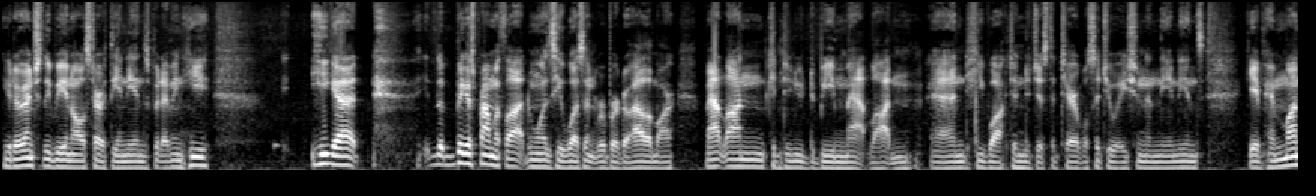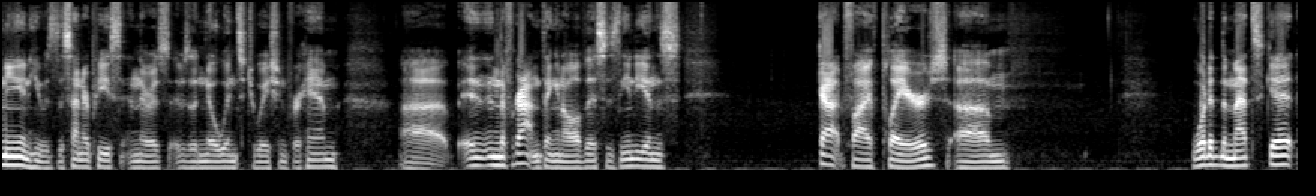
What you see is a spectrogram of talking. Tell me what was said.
He'd eventually be an all star with the Indians, but I mean, he he got the biggest problem with Lawton was he wasn't Roberto Alomar. Matt Lawton continued to be Matt Lawton, and he walked into just a terrible situation. And the Indians gave him money, and he was the centerpiece, and there was it was a no win situation for him. Uh, and, and, the forgotten thing in all of this is the Indians got five players. Um, what did the Mets get?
